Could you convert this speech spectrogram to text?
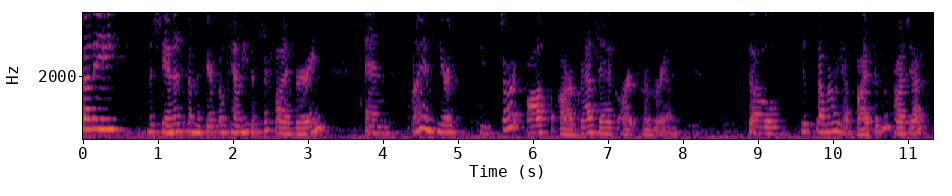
everybody. It's Miss Shannon from the Fairfield County District Library, and I am here to start off our grab bag art program. So this summer we have five different projects.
